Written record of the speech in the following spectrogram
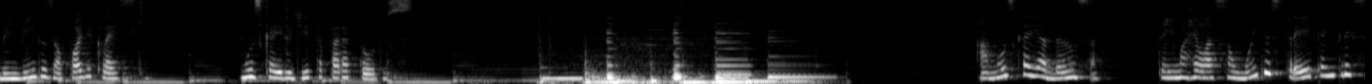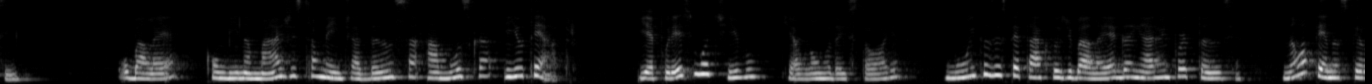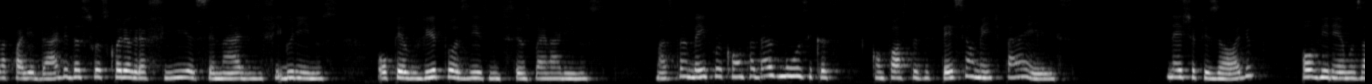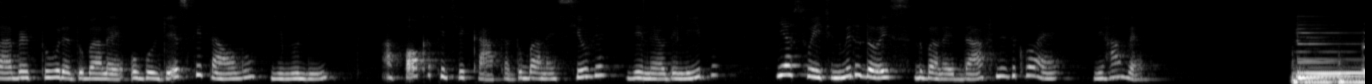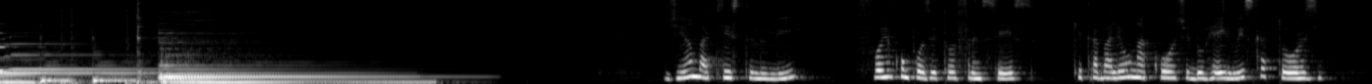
Bem-vindos ao Pod Classic, música erudita para todos. A música e a dança têm uma relação muito estreita entre si. O balé combina magistralmente a dança, a música e o teatro. E é por esse motivo que, ao longo da história, muitos espetáculos de balé ganharam importância não apenas pela qualidade das suas coreografias, cenários e figurinos, ou pelo virtuosismo de seus bailarinos, mas também por conta das músicas compostas especialmente para eles. Neste episódio, ouviremos a abertura do balé O Burguês Fidalgo, de Lully, a polca pizzicata do balé Silvia, de Léo Delibes, e a suíte número 2 do balé Daphnis e Chloé, de Ravel. Jean-Baptiste Lully foi um compositor francês que trabalhou na corte do rei Luís XIV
